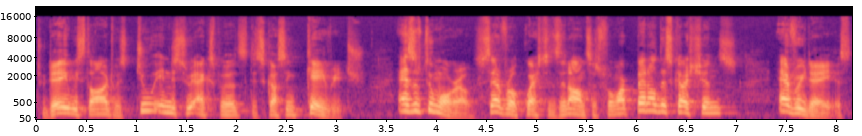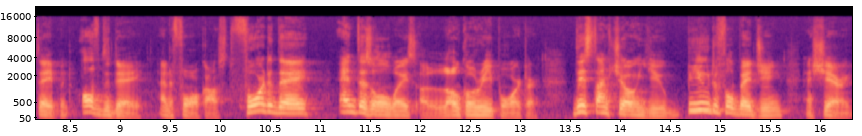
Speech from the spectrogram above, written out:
Today we start with two industry experts discussing K-REACH. As of tomorrow, several questions and answers from our panel discussions. Every day a statement of the day and a forecast for the day and as always a local reporter. This time showing you beautiful Beijing and sharing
